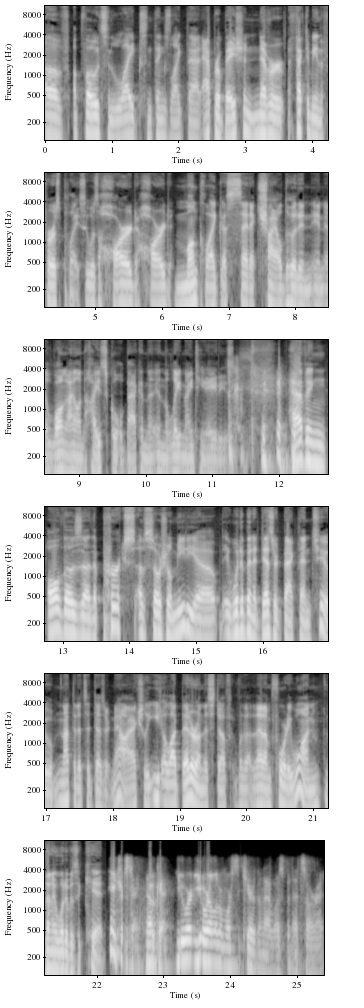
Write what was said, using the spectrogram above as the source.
of upvotes and likes and things like that, approbation, never affected me in the first place. It was a hard, hard monk-like ascetic childhood in, in a Long Island high school back in the in the late 1980s. Having all those uh, the perks of social media, it would have been a desert back then too. Not that it's a desert now. I actually eat a lot better on this stuff that I'm 41 than I would have as a kid. Interesting. Okay, you were you were a little more secure than I was, but that's all right.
